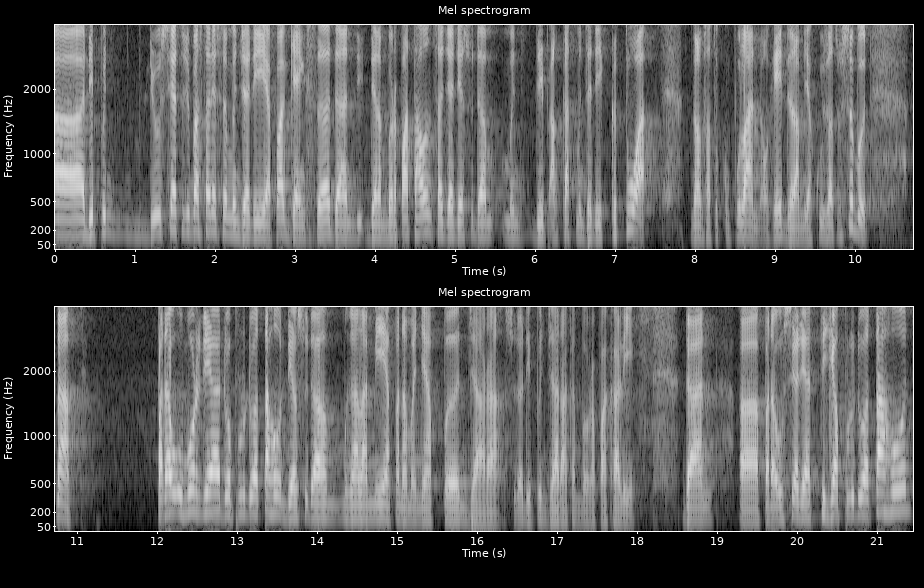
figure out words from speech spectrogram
uh, di, di usia 17 tahun dia sudah menjadi apa gangster dan di, dalam beberapa tahun saja dia sudah men, diangkat menjadi ketua dalam satu kumpulan okey dalam yakuza tersebut. Nah, pada umur dia 22 tahun dia sudah mengalami apa namanya penjara, sudah dipenjarakan beberapa kali. Dan uh, pada usia dia 32 tahun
